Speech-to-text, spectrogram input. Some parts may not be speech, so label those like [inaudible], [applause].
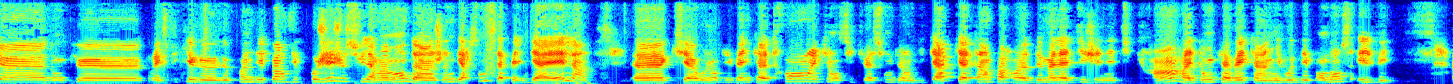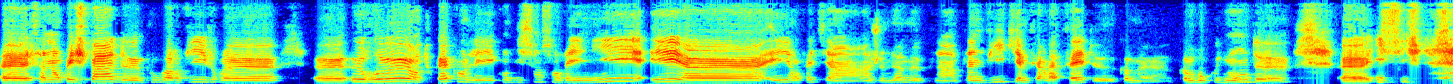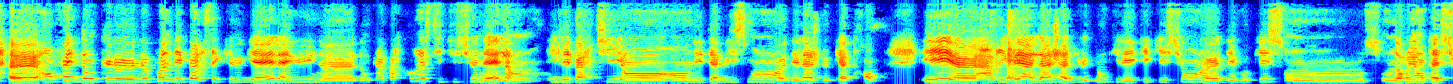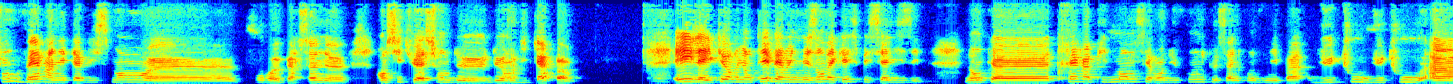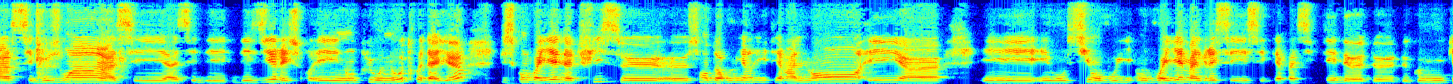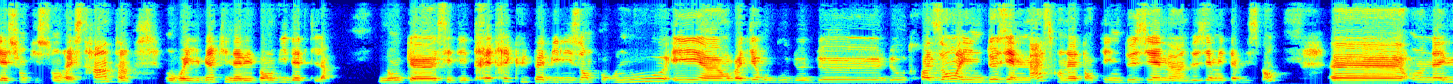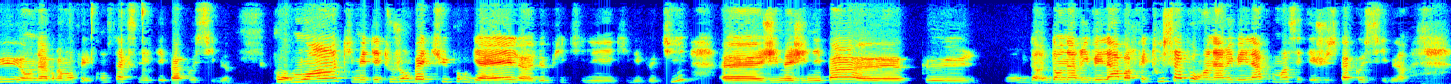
donc pour expliquer le, point de départ du projet, je suis la maman d'un jeune garçon qui s'appelle Gaël. qui a aujourd'hui 24 ans et qui est en situation de handicap, qui est atteint par deux maladies génétiques rares et donc avec un niveau de dépendance élevé. Euh, ça n'empêche pas de pouvoir vivre euh, euh, heureux, en tout cas quand les conditions sont réunies. Et, et en fait, c'est un, un, jeune homme plein, plein de vie qui aime faire la fête, comme, comme beaucoup de monde ici. en fait, donc le, le, point de départ, c'est que Gaël a eu une, donc un parcours institutionnel. Il est parti en, en établissement dès l'âge de 4 ans et arrivé à l'âge adulte, donc il a été question d'évoquer son, son orientation vers un établissement établissement euh, pour euh, personnes euh, en situation de handicap. Et il a été orienté vers une maison d'accueil spécialisée. Donc euh, très rapidement, on s'est rendu compte que ça ne convenait pas du tout, du tout à ses besoins, à ses, désirs et, non plus aux nôtres d'ailleurs, puisqu'on voyait notre fils euh, euh, s'endormir littéralement et, aussi on voyait, malgré ses, capacités de communication qui sont restreintes, on voyait bien qu'il n'avait pas envie d'être là. Donc euh, c'était très très culpabilisant pour nous et euh, on va dire au bout de deux, deux ou trois ans et une deuxième masse, on a tenté une deuxième un deuxième établissement, euh, on a eu on a vraiment fait le constat que ce n'était pas possible. Pour moi, qui m'étais toujours battue pour Gaël euh, depuis qu'il est qu'il est petit, j'imaginais pas que d'en arriver là, avoir fait tout ça pour en arriver là, pour moi, c'était juste pas possible.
